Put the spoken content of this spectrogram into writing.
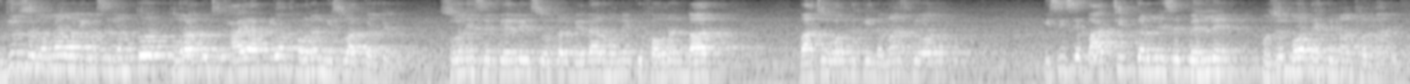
हजूर सल्लल्लाहु अलैहि वसल्लम तो थोड़ा कुछ खाया, पिया फ़ौर मिसवाक करते थे। सोने से पहले सोकर बेदार होने के फ़ौर बाद पाँचों वक्त की नमाज़ के वक्त किसी से बातचीत करने से पहले हजूर बहुत अहतमाम फरमाते थे।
